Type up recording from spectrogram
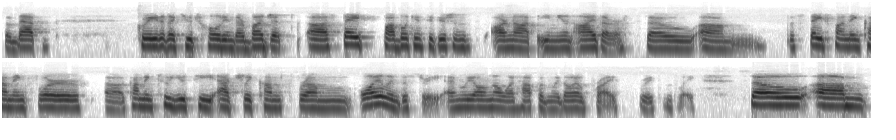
So that created a huge hole in their budget. Uh, state public institutions are not immune either. So um, the state funding coming for uh, coming to UT actually comes from oil industry, and we all know what happened with oil price recently. So um,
